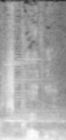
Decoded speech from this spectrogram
as cover.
